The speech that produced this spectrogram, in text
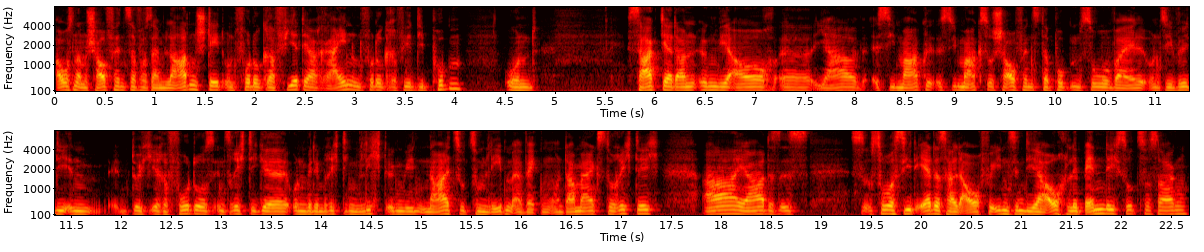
außen am Schaufenster vor seinem Laden steht und fotografiert ja rein und fotografiert die Puppen und sagt ja dann irgendwie auch, äh, ja, sie mag, sie mag so Schaufensterpuppen so, weil, und sie will die in, durch ihre Fotos ins richtige und mit dem richtigen Licht irgendwie nahezu zum Leben erwecken. Und da merkst du richtig, ah ja, das ist, so, so sieht er das halt auch. Für ihn sind die ja auch lebendig sozusagen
